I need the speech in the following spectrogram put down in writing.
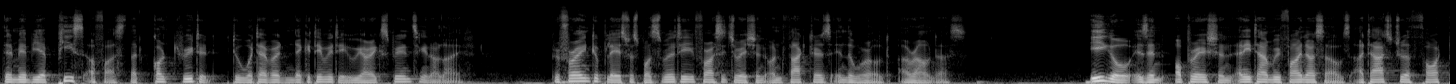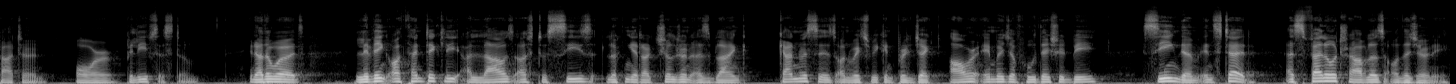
there may be a piece of us that contributed to whatever negativity we are experiencing in our life, preferring to place responsibility for our situation on factors in the world around us. Ego is in operation anytime we find ourselves attached to a thought pattern or belief system. In other words, living authentically allows us to cease looking at our children as blank canvases on which we can project our image of who they should be, seeing them instead as fellow travelers on the journey,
